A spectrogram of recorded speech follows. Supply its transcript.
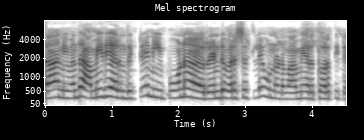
தான் நீ வந்து அமைதியாக இருந்துக்கிட்டு நீ போன ரெண்டு வருஷத்துலேயே உன்னோட மாமியாரை துரத்திட்ட.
